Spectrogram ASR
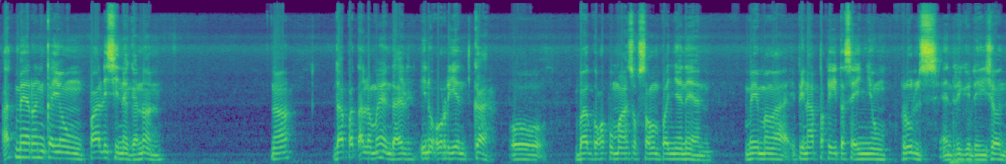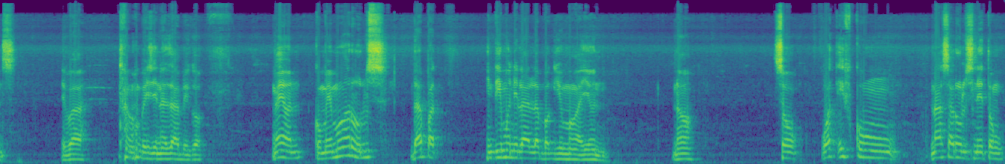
At meron kayong policy na ganon, no? Dapat alam mo yun dahil ino-orient ka o bago ka pumasok sa kumpanya na yan, may mga ipinapakita sa inyong rules and regulations. Di ba? Tama ba yung sinasabi ko? Ngayon, kung may mga rules, dapat hindi mo nilalabag yung mga yun. No? So, what if kung nasa rules nitong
